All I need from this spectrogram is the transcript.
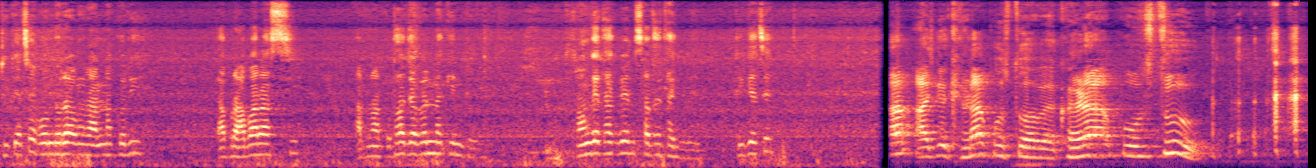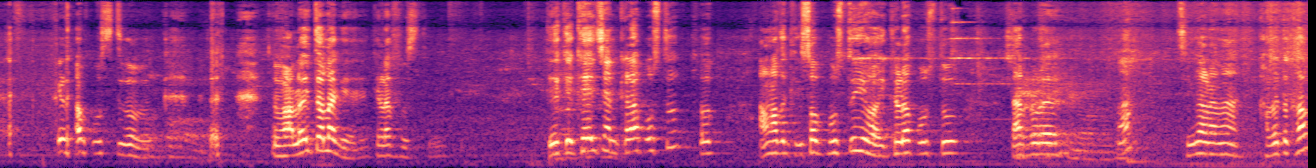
ঠিক আছে বন্ধুরা আমি রান্না করি। তারপর আবার আসছি। আপনারা কোথাও যাবেন না কিন্তু সঙ্গে থাকবেন সাথে থাকবেন। ঠিক আছে? আজকে খেড়া পোস্ত হবে খেড়া পোস্ত। খেড়া পুষতে হবে। ভালোই তো লাগে খেড়া পুষতে কে কে খেয়েছেন খেড়া পোস্ত? আমাদের সব পুষতেই হয় খেড়া পোস্ত তারপরে হ্যাঁ? সিঙ্গাড়া না খাবে তো খাও।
